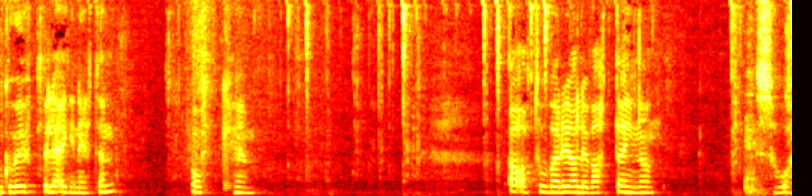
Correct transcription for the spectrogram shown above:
då går vi upp i lägenheten och eh, ja, Tove hade ju aldrig varit där innan. Så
